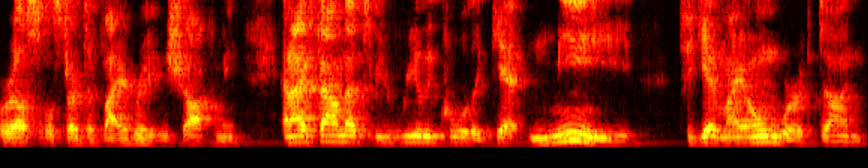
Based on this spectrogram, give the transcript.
or else it'll start to vibrate and shock me. And I found that to be really cool to get me to get my own work done.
